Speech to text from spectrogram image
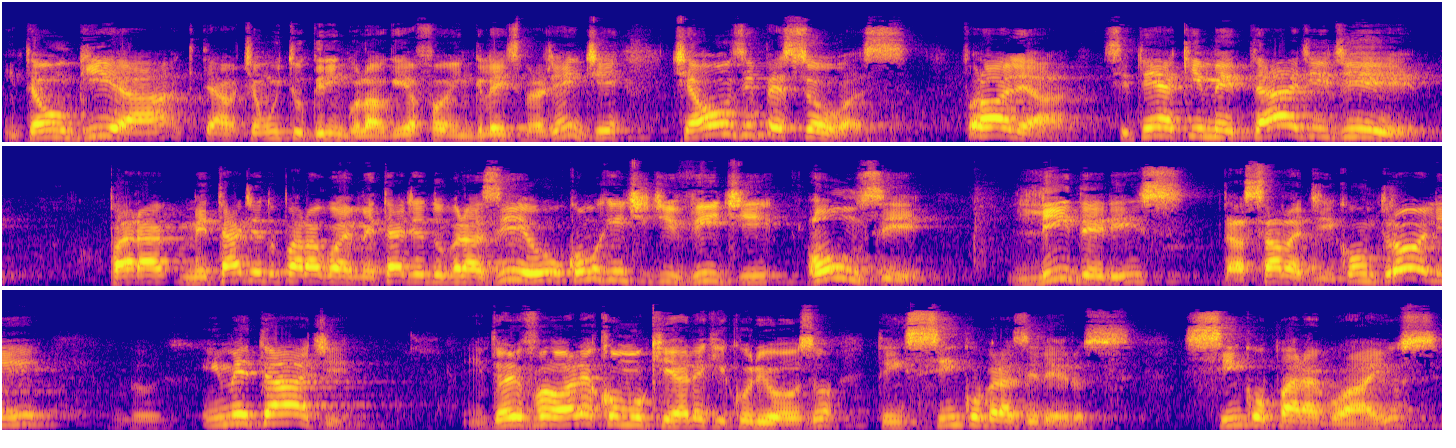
Então o guia, que tinha muito gringo lá, o guia foi em inglês para a gente, tinha 11 pessoas. Falou, olha, se tem aqui metade de para, metade é do Paraguai, metade é do Brasil, como que a gente divide 11 líderes da sala de controle em metade? Então ele falou, olha como que é, olha que curioso, tem cinco brasileiros, cinco paraguaios,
